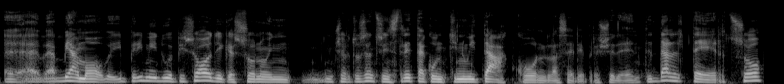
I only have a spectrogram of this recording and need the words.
Eh, abbiamo i primi due episodi che sono in, in un certo senso in stretta continuità con la serie precedente. Dal terzo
